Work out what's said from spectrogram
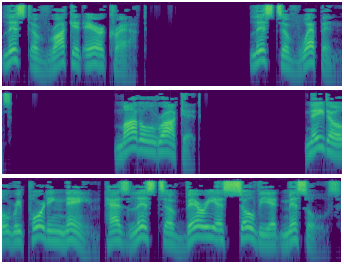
List of rocket aircraft. Lists of weapons. Model rocket. NATO reporting name has lists of various Soviet missiles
